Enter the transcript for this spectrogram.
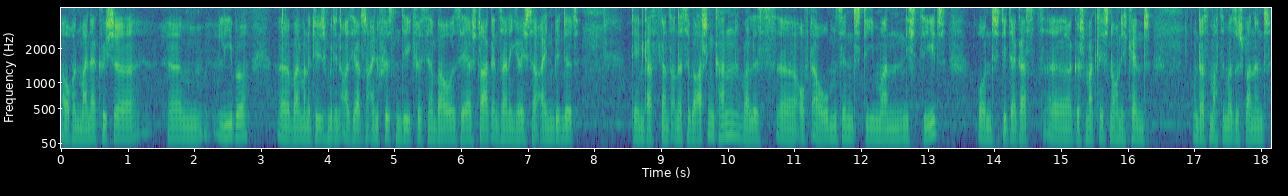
auch in meiner Küche ähm, liebe, äh, weil man natürlich mit den asiatischen Einflüssen, die Christian Bau sehr stark in seine Gerichte einbindet, den Gast ganz anders überraschen kann, weil es äh, oft Aromen sind, die man nicht sieht und die der Gast äh, geschmacklich noch nicht kennt. Und das macht es immer so spannend.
